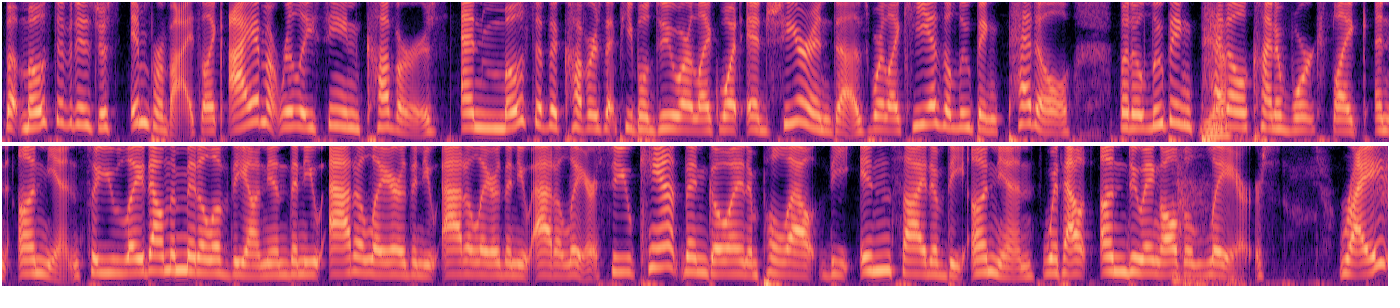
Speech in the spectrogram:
but most of it is just improvised like i haven't really seen covers and most of the covers that people do are like what ed sheeran does where like he has a looping pedal but a looping pedal kind of works like an onion. So you lay down the middle of the onion then you add a layer then you add a layer then you add a layer. So you can't then go in and pull out the inside of the onion without undoing all the layers right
